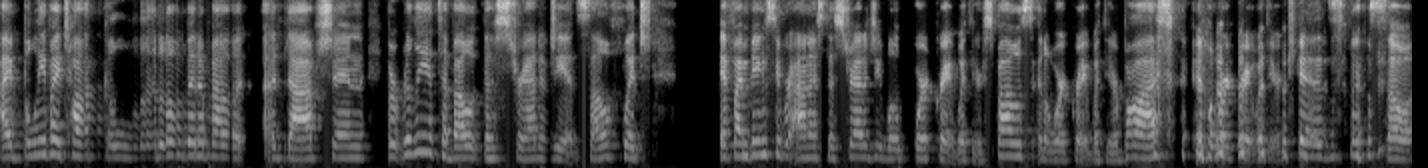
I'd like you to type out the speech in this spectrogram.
I believe I talk a little bit about adoption, but really it's about the strategy itself, which if I'm being super honest, the strategy will work great with your spouse. It'll work great with your boss. It'll work great with your kids. so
